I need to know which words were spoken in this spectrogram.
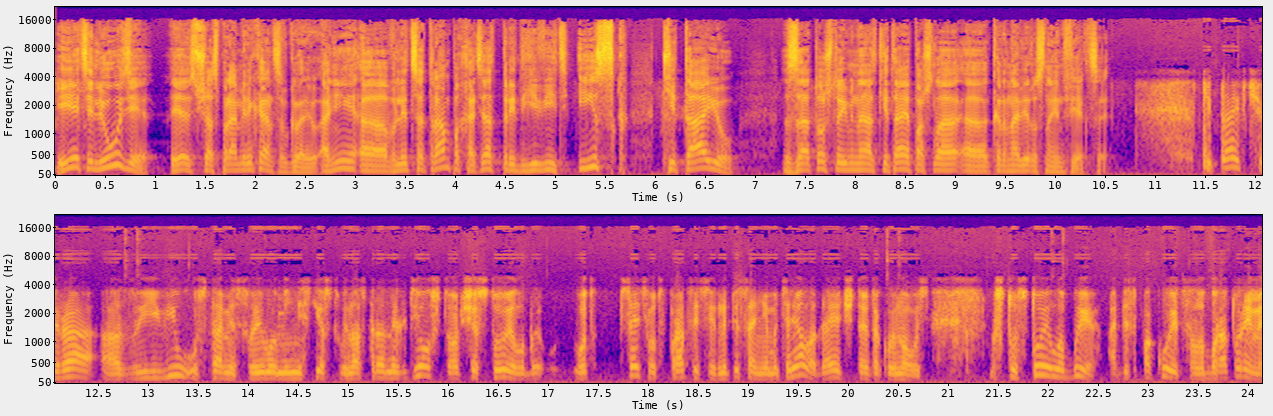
И эти люди, я сейчас про американцев говорю, они э, в лице Трампа хотят предъявить иск Китаю за то, что именно от Китая пошла э, коронавирусная инфекция. Китай вчера а, заявил устами своего Министерства иностранных дел, что вообще стоило бы... Вот, кстати, вот в процессе написания материала, да, я читаю такую новость, что стоило бы обеспокоиться лабораториями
